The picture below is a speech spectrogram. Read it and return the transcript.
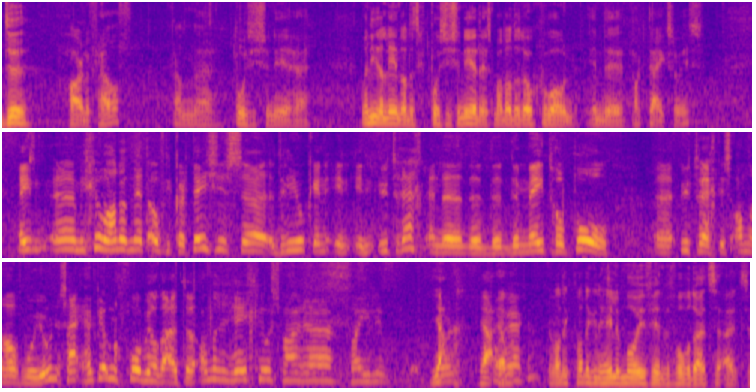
de Heart of Health gaan positioneren. Maar niet alleen dat het gepositioneerd is, maar dat het ook gewoon in de praktijk zo is. Hey, eh, Michiel, we hadden het net over die Cartesius eh, driehoek in, in, in Utrecht en de, de, de, de metropool eh, Utrecht is anderhalf miljoen. Heb je ook nog voorbeelden uit de andere regio's waar, waar jullie Ja, voor, ja, voor ja, werken? wat, wat ik, wat ik een hele mooie vind, bijvoorbeeld uit, uit,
